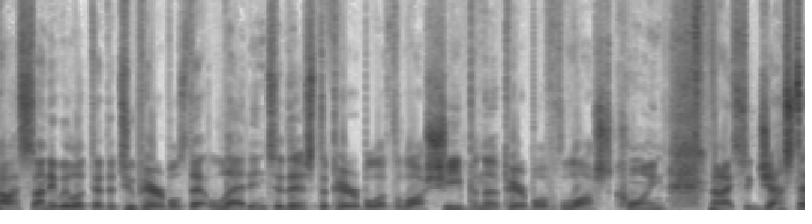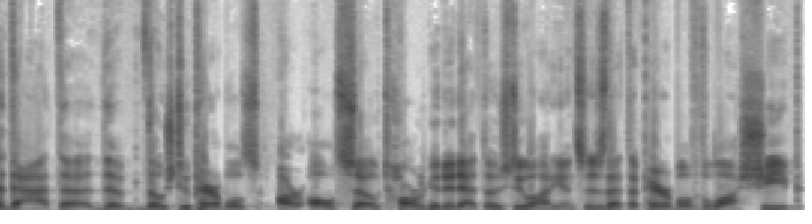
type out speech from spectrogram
last Sunday, we looked at the two parables that led into this the parable of the lost sheep and the parable of the lost coin. And I suggested that the, the, those two parables are also targeted at those two audiences, that the parable of the lost sheep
